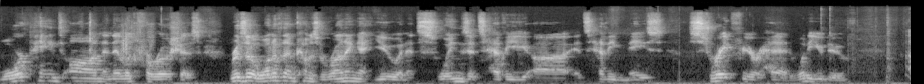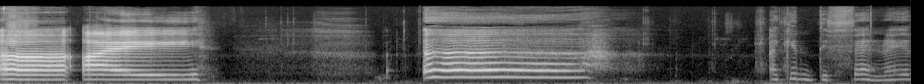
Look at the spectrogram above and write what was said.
war paint on and they look ferocious. Rizzo one of them comes running at you and it swings its heavy uh its heavy mace straight for your head. What do you do? Uh, I. Uh. I can defend, right?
